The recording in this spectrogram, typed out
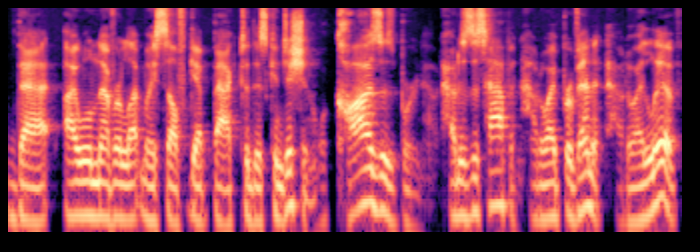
that I will never let myself get back to this condition. What causes burnout? How does this happen? How do I prevent it? How do I live?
